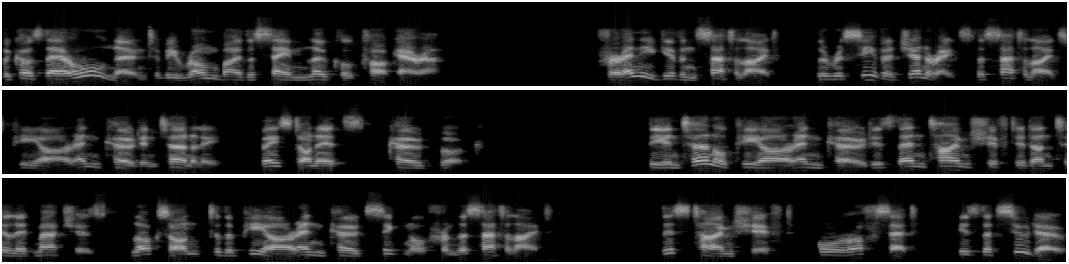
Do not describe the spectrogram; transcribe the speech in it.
because they are all known to be wrong by the same local clock error. For any given satellite, the receiver generates the satellite's PRN code internally, based on its code book. The internal PRN code is then time shifted until it matches, locks on, to the PRN code signal from the satellite. This time shift, or offset, is the pseudo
